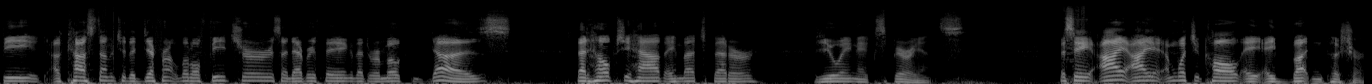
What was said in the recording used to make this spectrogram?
be accustomed to the different little features and everything that the remote does that helps you have a much better viewing experience. You see, I, I am what you call a, a button pusher.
